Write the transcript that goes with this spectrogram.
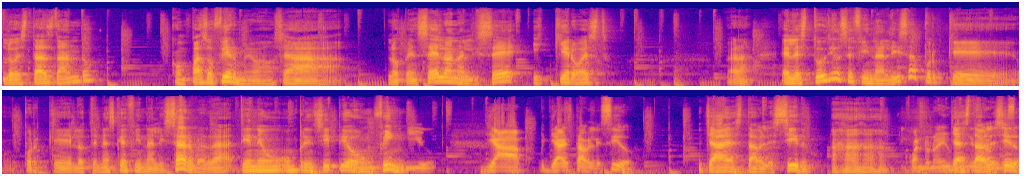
lo estás dando con paso firme, ¿va? o sea, lo pensé, lo analicé y quiero esto. ¿verdad? El estudio se finaliza porque, porque lo tenés que finalizar, ¿verdad? Tiene un, principio, un fin. ya, ya establecido. Ya establecido. Ajá, ajá. Cuando no hay un ya establecido.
